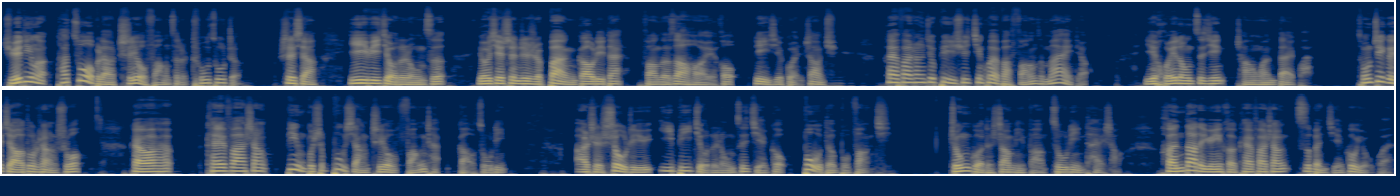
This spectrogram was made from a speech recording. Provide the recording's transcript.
决定了他做不了持有房子的出租者。试想，一比九的融资，有些甚至是半高利贷，房子造好以后，利息滚上去，开发商就必须尽快把房子卖掉，以回笼资金偿还贷款。从这个角度上说，开发开发商并不是不想持有房产搞租赁。而是受制于一比九的融资结构，不得不放弃。中国的商品房租赁太少，很大的原因和开发商资本结构有关。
